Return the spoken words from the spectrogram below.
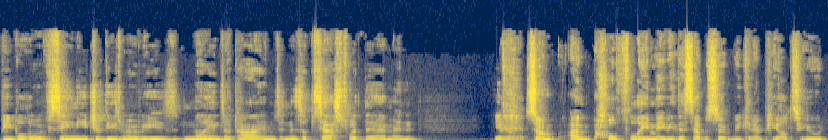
people who have seen each of these movies millions of times and is obsessed with them and you know So I'm hopefully maybe this episode we can appeal to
